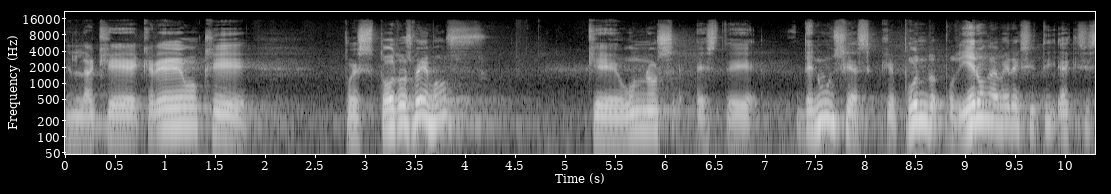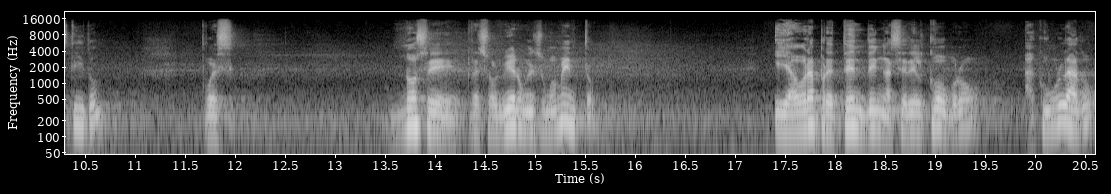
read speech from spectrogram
en la que creo que pues todos vemos que unos este, denuncias que pudieron haber existido, pues no se resolvieron en su momento y ahora pretenden hacer el cobro acumulado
